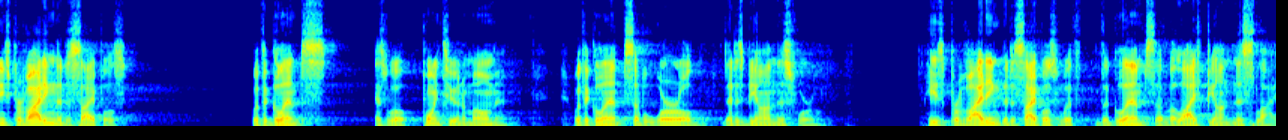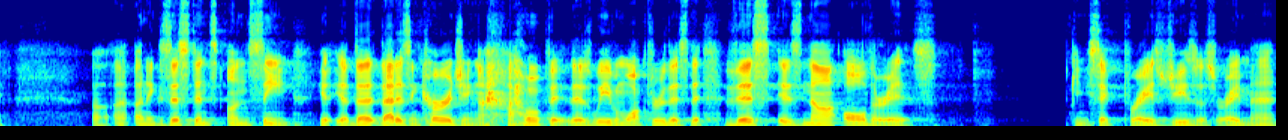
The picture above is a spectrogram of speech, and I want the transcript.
he's providing the disciples with a glimpse, as we'll point to in a moment, with a glimpse of a world that is beyond this world. He's providing the disciples with the glimpse of a life beyond this life, uh, an existence unseen. Yeah, that, that is encouraging. I hope that as we even walk through this, that this is not all there is. Can you say praise Jesus or amen?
